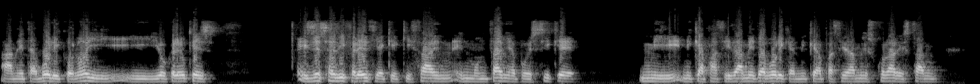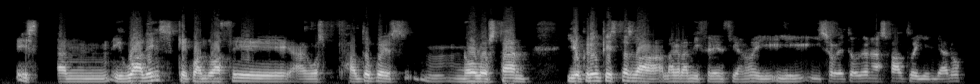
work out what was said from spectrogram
ah, metabólico, ¿no? Y, y yo creo que es, es esa diferencia que quizá en, en montaña, pues sí que mi, mi capacidad metabólica y mi capacidad muscular están, están iguales, que cuando hace algo asfalto, pues no lo están. Yo creo que esta es la, la gran diferencia, ¿no? Y, sobre todo en asfalto y en llano,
